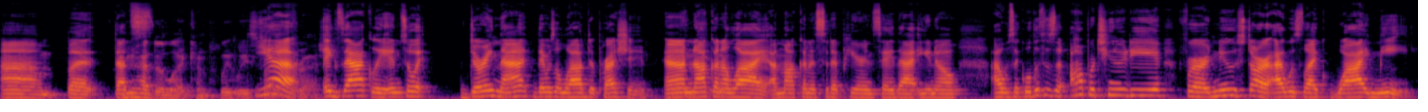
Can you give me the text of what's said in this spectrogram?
Um, but that's you had to like completely start yeah, fresh. exactly. And so it, during that, there was a lot of depression. And I'm not going to lie. I'm not going to sit up here and say that, you know, I was like, well, this is an opportunity for a new start. I was like, why me?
